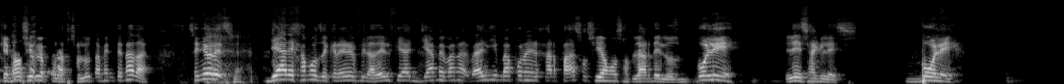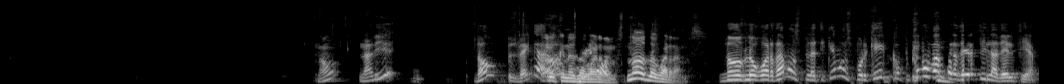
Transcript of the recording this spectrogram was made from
que no sirve para absolutamente nada. Señores, ya dejamos de creer en Filadelfia. Ya me van a. ¿Alguien va a poner el hard pass o sí vamos a hablar de los volé? Les agles. Volé. ¿No? ¿Nadie? No, pues venga. Creo que nos lo guardamos. Nos lo guardamos. Nos lo guardamos. Platiquemos. ¿Por qué? ¿Cómo, va a perder Filadelfia?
